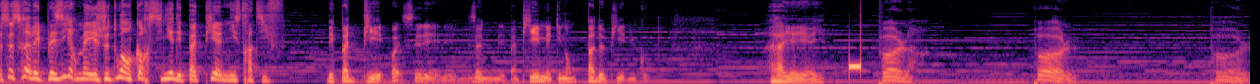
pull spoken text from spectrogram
Ce serait avec plaisir, mais je dois encore signer des pas de pied administratifs. Des pas de pied, ouais, c'est des, des- des papiers, mais qui n'ont pas de pied du coup. Aïe aïe aïe. Paul. Paul. Paul.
